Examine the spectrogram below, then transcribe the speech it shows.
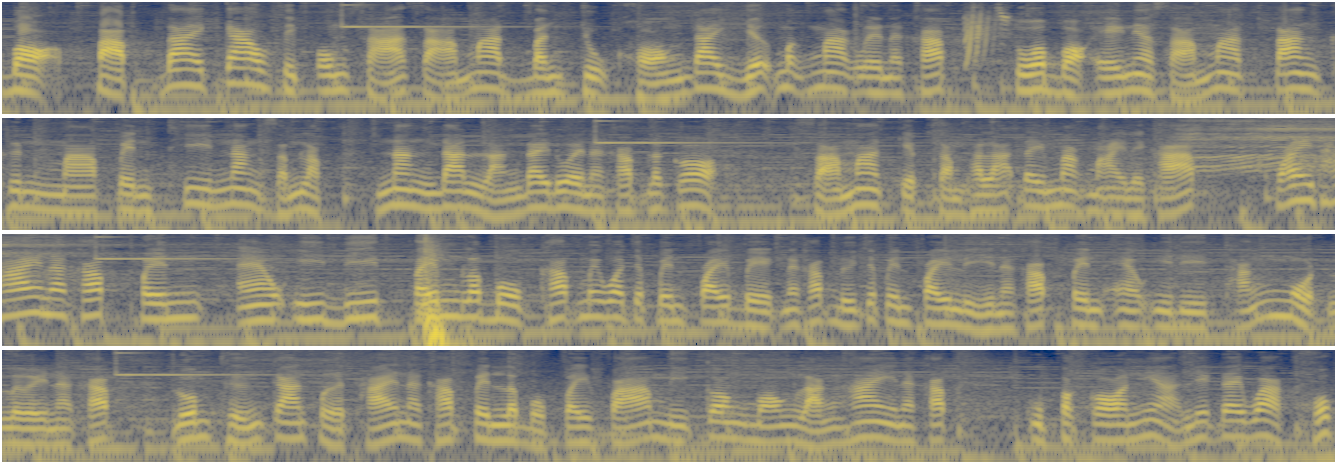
เบาะปรับได้ 90 องศาสามารถบรรจุของได้เยอะมากๆเลยนะครับ ตัวเบาะเองเนี่ยสามารถตั้งขึ้นมาเป็นที่นั่งสำหรับนั่งด้านหลังได้ด้วยนะครับ แล้วก็สามารถเก็บสัมภาระได้มากมายเลยครับ ไฟท้ายนะครับเป็น LED เต็มระบบครับไม่ว่าจะเป็นไฟเบรกนะครับหรือจะเป็นไฟหลีนะครับเป็น LED ทั้งหมดเลยนะครับรวมถึงการเปิดท้ายนะครับเป็นระบบไฟฟ้ามีกล้องมองหลังให้นะครับอุปกรณ์เนี่ยเรียกได้ว่าครบ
